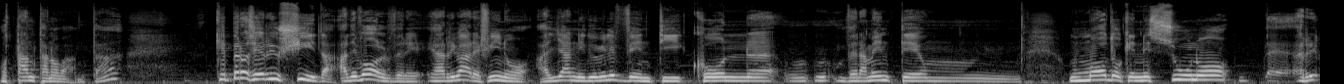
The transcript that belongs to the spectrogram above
80-90 che però si è riuscita ad evolvere e arrivare fino agli anni 2020 con eh, veramente un, un, modo che nessuno eh,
